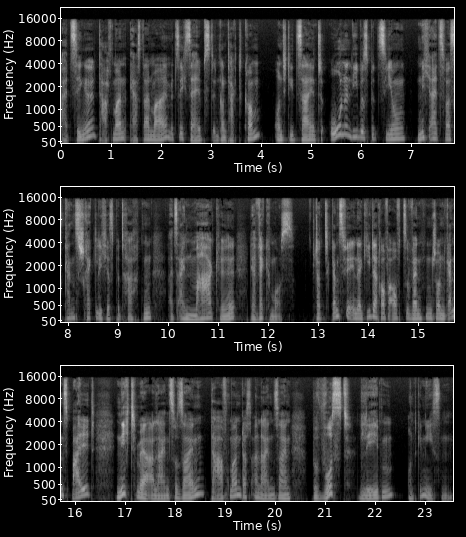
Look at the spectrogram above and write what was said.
Als Single darf man erst einmal mit sich selbst in Kontakt kommen und die Zeit ohne Liebesbeziehung nicht als was ganz Schreckliches betrachten, als einen Makel, der weg muss. Statt ganz viel Energie darauf aufzuwenden, schon ganz bald nicht mehr allein zu sein, darf man das Alleinsein bewusst leben und genießen.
